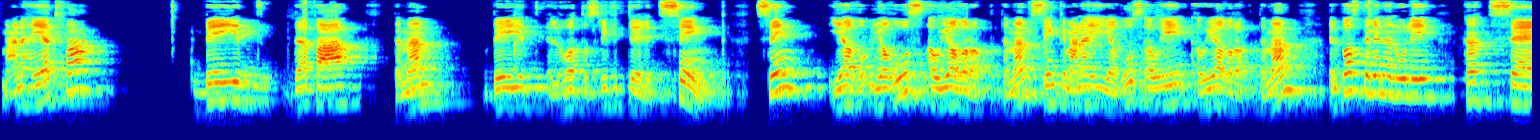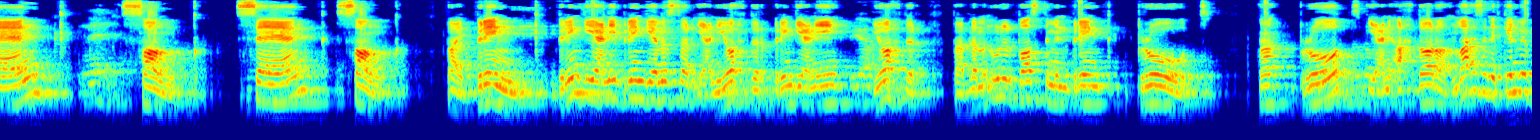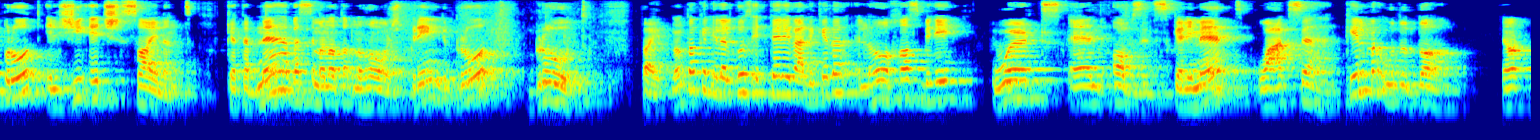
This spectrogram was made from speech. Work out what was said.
معناها يدفع paid دفع تمام؟ paid اللي هو التصريف الثالث sink sink يغوص أو يغرق تمام؟ sink معناها إيه؟ يغوص أو إيه؟ أو يغرق تمام؟ ال past منها نقول إيه؟ ها؟ sank sunk sank sunk طيب bring bring يعني إيه؟ bring يا مستر؟ يعني يحضر. bring يعني إيه؟ يحضر. طيب لما نقول ال past من bring brought ها؟ brought يعني أحضرها. نلاحظ إن في كلمه brought ال GH silent كتبناها بس ما نطقناهاش. bring brought brought طيب ننتقل إلى الجزء التالي بعد كده اللي هو خاص بإيه؟ words and opposites كلمات وعكسها كلمة وضدها.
